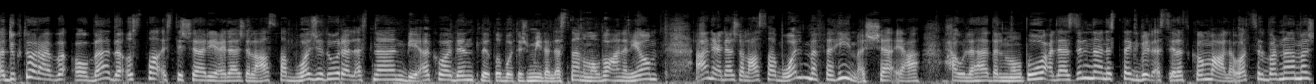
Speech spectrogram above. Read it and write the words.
الدكتور عب- عبادة اسطى استشاري علاج العصب وجذور الأسنان بأكوادنت لطب وتجميل الأسنان. وموضوعنا اليوم عن علاج العصب والمفاهيم الشائعة حول هذا الموضوع. لا زلنا نستقبل أسئلتكم على واتس البرنامج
